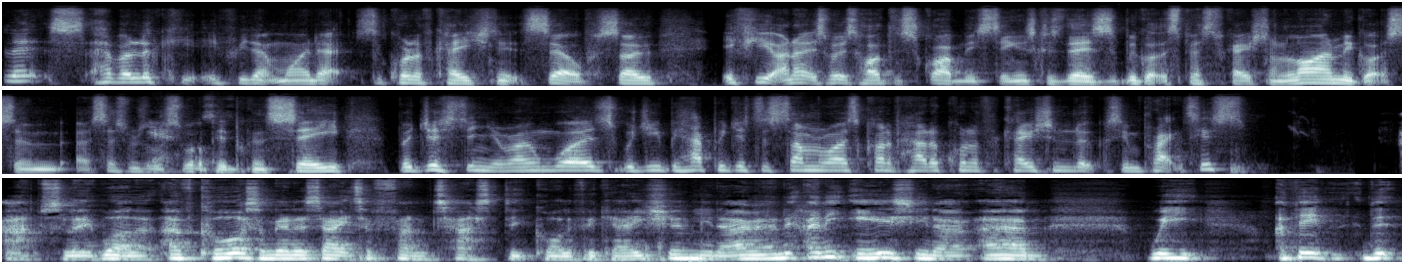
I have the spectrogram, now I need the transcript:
let's have a look, if you don't mind, at the qualification itself. So, if you, I know it's always hard to describe these things because there's we've got the specification online, we've got some assessment results yes. what people can see. But just in your own words, would you be happy just to summarise kind of how the qualification looks in practice? Absolutely. Well, of course, I'm going to say it's a fantastic qualification, you know, and, and it is, you know, um, we, I think that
